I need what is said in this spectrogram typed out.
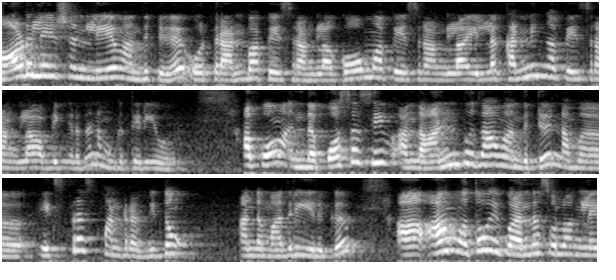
மாடுலேஷன்லேயே வந்துட்டு ஒருத்தர் அன்பாக பேசுகிறாங்களா கோவமாக பேசுகிறாங்களா இல்லை கன்னிங்காக பேசுகிறாங்களா அப்படிங்கிறது நமக்கு தெரிய வரும். அப்போது இந்த பொசசிவ் அந்த அன்பு தான் வந்துட்டு நம்ம எக்ஸ்பிரஸ் பண்ணுற விதம் அந்த மாதிரி இருக்குது ஆக மொத்தம் இப்போ அந்த சொல்லுவாங்களே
